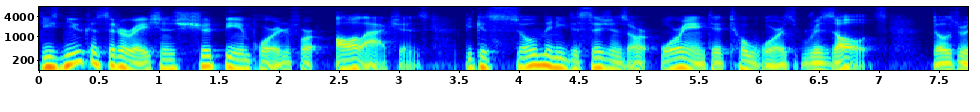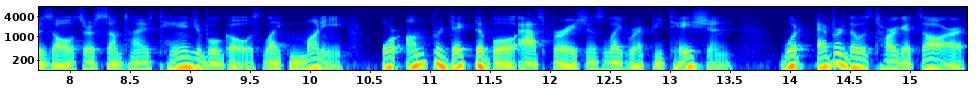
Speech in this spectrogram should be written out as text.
These new considerations should be important for all actions because so many decisions are oriented towards results. Those results are sometimes tangible goals like money or unpredictable aspirations like reputation. Whatever those targets are,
